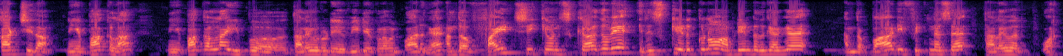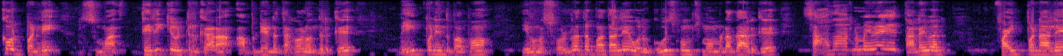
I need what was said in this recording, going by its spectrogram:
காட்சி தான். நீங்கள் பார்க்கலாம். நீங்க பார்க்கலாம். இப்போ தலைவருடைய வீடியோக்கெல்லாம் போய் பாருங்க. அந்த ஃபைட் சீக்வன்ஸ்க்காகவே ரிஸ்க் எடுக்கணும் அப்படின்றதுக்காக அந்த பாடி ஃபிட்னஸை தலைவர் ஒர்க் அவுட் பண்ணி சும்மா தெறிக்க விட்டுருக்காராம் அப்படின்ற தகவல் வந்திருக்கு. வெயிட் பண்ணி இருந்து பார்ப்போம். இவங்க சொல்றத பார்த்தாலே ஒரு கூஸ் பம்ப்ஸ் மூமெண்டா தான் இருக்கு. சாதாரணமாகவே தலைவர் ஃபைட் பண்ணாலே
